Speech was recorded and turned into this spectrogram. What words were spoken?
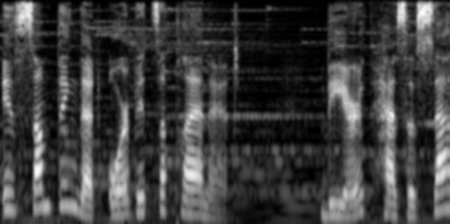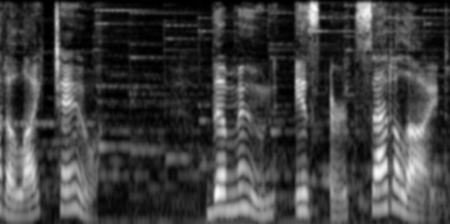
is something that orbits a planet. The Earth has a satellite too. The Moon is Earth's satellite.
